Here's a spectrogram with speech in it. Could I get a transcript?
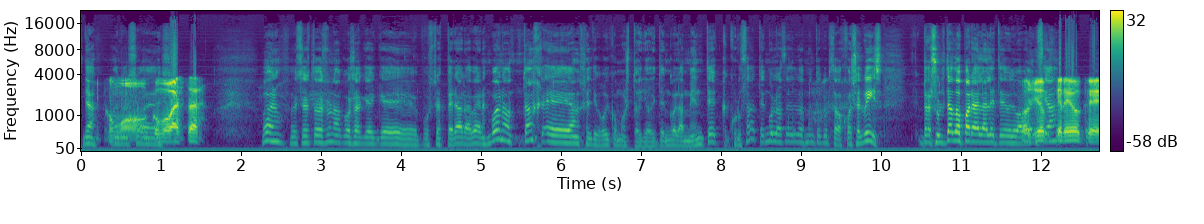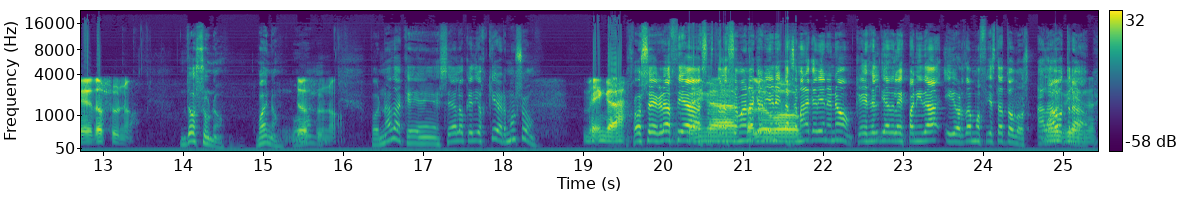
Ya, cómo, bueno, eso es- cómo va a estar. Bueno, pues esto es una cosa que hay que pues, esperar a ver. Bueno, Ángel, eh, Ángel, digo, hoy cómo estoy hoy, tengo la mente cruzada, tengo los dedos mente cruzados. José Luis, resultado para el Atlético de Pues yo Valencia. creo que 2-1. 2-1. Bueno, pues, 2-1. pues nada, que sea lo que Dios quiera, hermoso. Venga. José, gracias. Venga, hasta la semana hasta que viene. La luego. semana que viene no, que es el día de la hispanidad y os damos fiesta a todos. A la Muy otra. bien.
